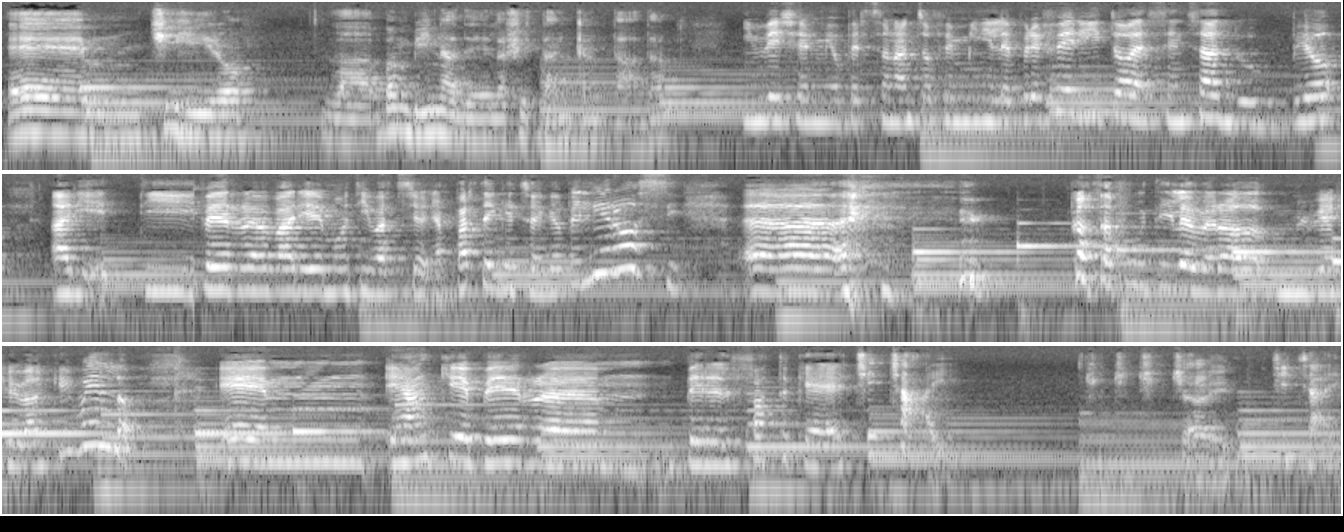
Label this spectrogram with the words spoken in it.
è mm, Chihiro la bambina della città incantata. Invece il mio personaggio femminile preferito è senza dubbio Arietti per varie motivazioni, a parte che ha i capelli rossi, eh, cosa futile però mi piaceva anche quello, e, ehm, e anche per, ehm, per, il fatto che è cicciai. Cicciai? Cicciai.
